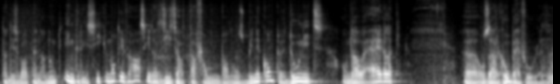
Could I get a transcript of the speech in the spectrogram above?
Dat is wat men dan noemt intrinsieke motivatie. Dat is iets dat, dat van, van ons binnenkomt. We doen iets omdat we eigenlijk uh, ons daar goed bij voelen. Hè.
